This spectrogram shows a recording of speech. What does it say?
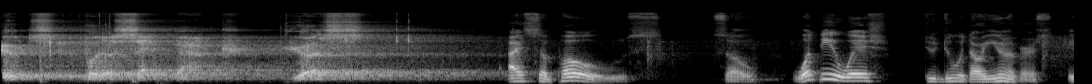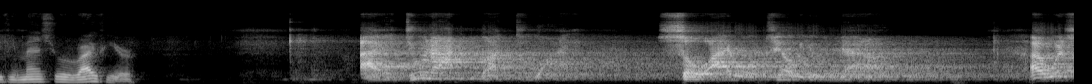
It's but a setback, yes. I suppose so. What do you wish to do with our universe if you manage to arrive here? I do not like to lie, so I will tell you now. I wish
